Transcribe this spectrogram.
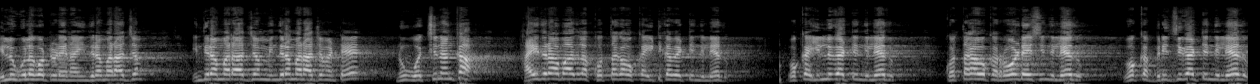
ఇల్లు గులగొట్టుడేనా ఇందిరమ్మ రాజ్యం? ఇందిరమ్మ రాజ్యం ఇందిరమ్మ రాజ్యం అంటే నువ్వు వచ్చినాక హైదరాబాద్లో కొత్తగా ఒక ఇటుక పెట్టింది లేదు. ఒక ఇల్లు కట్టింది లేదు. కొత్తగా ఒక రోడ్ వేసింది లేదు. ఒక బ్రిడ్జ్ కట్టింది లేదు.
